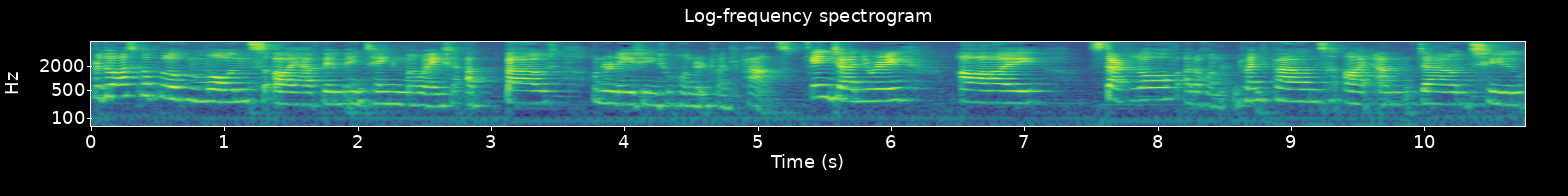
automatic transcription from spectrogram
For the last couple of months, I have been maintaining my weight about 118 to 120 pounds. In January, I started off at 120 pounds. I am down to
